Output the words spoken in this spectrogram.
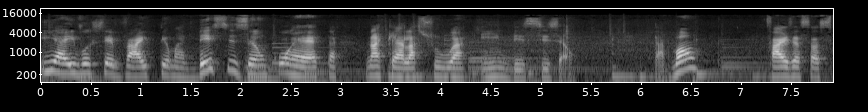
e aí você vai ter uma decisão correta naquela sua indecisão. Tá bom? Faz essas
